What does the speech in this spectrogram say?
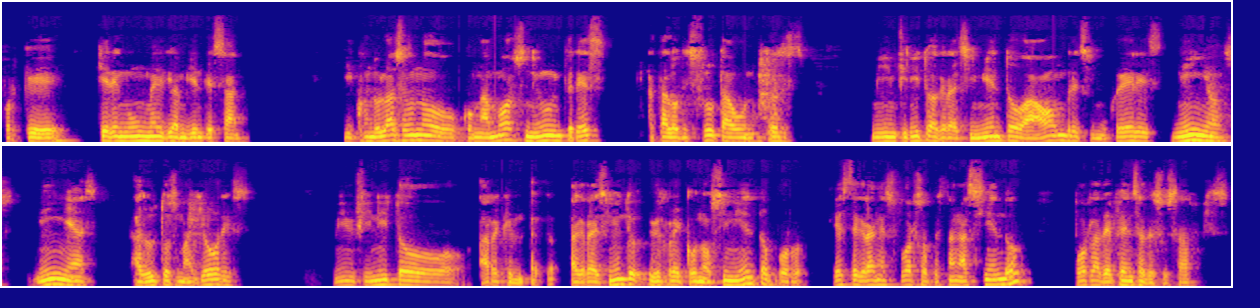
porque quieren un medio ambiente sano. Y cuando lo hace uno con amor, sin ningún interés, hasta lo disfruta uno. Entonces, mi infinito agradecimiento a hombres y mujeres, niños, niñas, adultos mayores. Mi infinito agradecimiento y reconocimiento por este gran esfuerzo que están haciendo por la defensa de sus árboles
